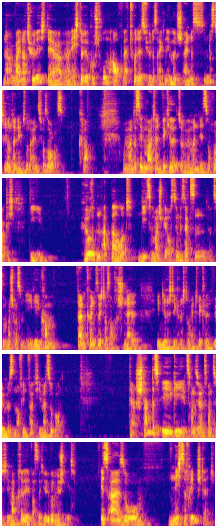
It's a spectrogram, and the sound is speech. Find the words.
ne? weil natürlich der äh, echte Ökostrom auch wertvoll ist für das eigene Image eines Industrieunternehmens oder eines Versorgers. Klar. Und wenn man das eben weiterentwickelt oder wenn man jetzt auch wirklich die Hürden abbaut, die zum Beispiel aus den Gesetzen, zum Beispiel aus dem EEG kommen, dann könnte sich das auch schnell in die richtige Richtung entwickeln. Wir müssen auf jeden Fall viel mehr zubauen. Der Stand des EEG 2021 im April, was da hier über mir steht, ist also nicht zufriedenstellend.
